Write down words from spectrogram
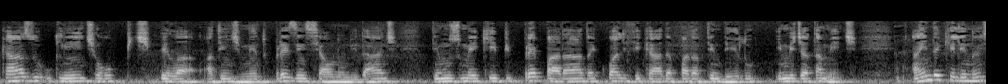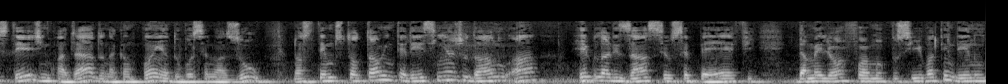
caso o cliente opte pelo atendimento presencial na unidade, temos uma equipe preparada e qualificada para atendê-lo imediatamente. Ainda que ele não esteja enquadrado na campanha do Você no Azul, nós temos total interesse em ajudá-lo a regularizar seu CPF da melhor forma possível, atendendo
